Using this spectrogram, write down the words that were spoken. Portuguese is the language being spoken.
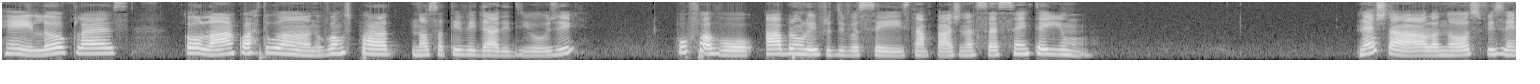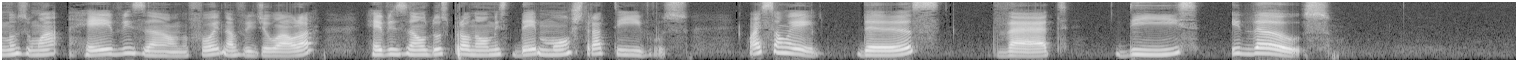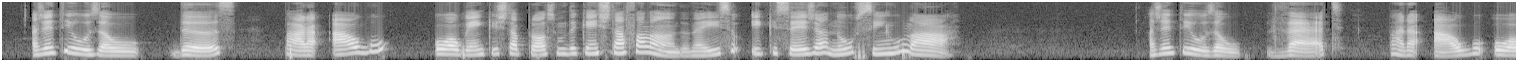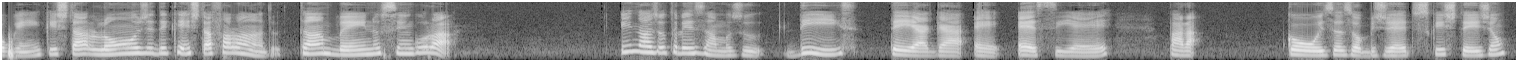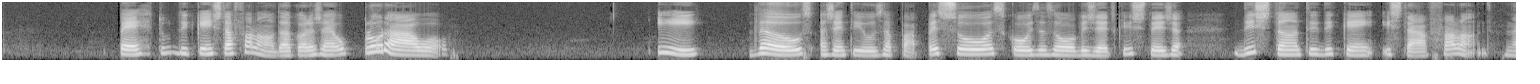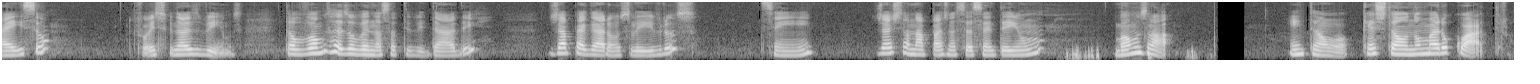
Hello, class! Olá, quarto ano! Vamos para nossa atividade de hoje? Por favor, abram o livro de vocês na página 61. Nesta aula, nós fizemos uma revisão, não foi? Na videoaula, revisão dos pronomes demonstrativos. Quais são eles? This, that, these e those. A gente usa o does para algo ou alguém que está próximo de quem está falando, não é isso? E que seja no singular. A gente usa o that para algo ou alguém que está longe de quem está falando, também no singular. E nós utilizamos o these, T-H-E-S-E, para coisas, objetos que estejam perto de quem está falando. Agora já é o plural, ó. E those a gente usa para pessoas, coisas ou objetos que esteja distante de quem está falando. Não é isso? Foi isso que nós vimos. Então vamos resolver nossa atividade. Já pegaram os livros? Sim. Já está na página 61. Vamos lá. Então, ó, questão número 4.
